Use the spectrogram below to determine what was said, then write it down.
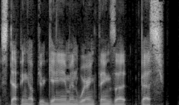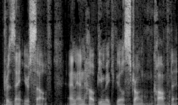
stepping up your game and wearing things that best present yourself and, and help you make you feel strong and confident.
